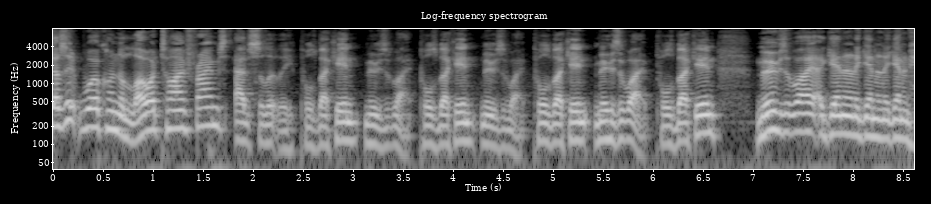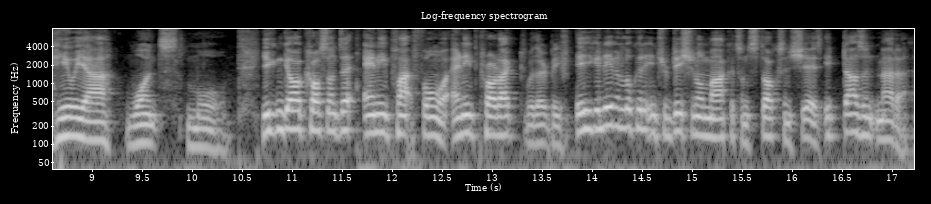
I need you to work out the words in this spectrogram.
Does it work on the lower time frames? Absolutely. Pulls back in, moves away. Pulls back in, moves away. Pulls back in, moves away. Pulls back in, moves away again and again and again. And here we are once more. You can go across onto any platform or any product, whether it be, you can even look at it in traditional markets on stocks and shares. It doesn't matter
